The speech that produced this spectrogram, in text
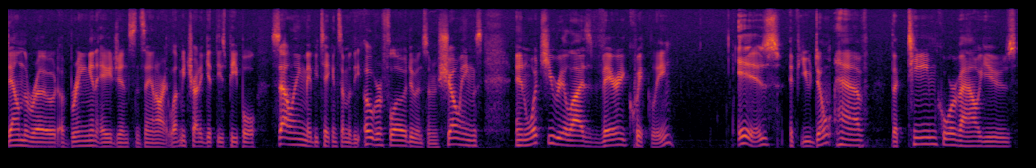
down the road of bringing in agents and saying, all right, let me try to get these people selling, maybe taking some of the overflow, doing some showings. And what you realize very quickly is if you don't have the team core values,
